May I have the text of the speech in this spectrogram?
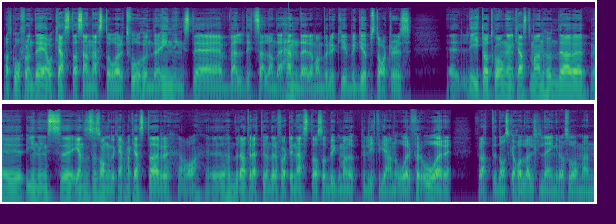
Att gå från det och kasta sen nästa år 200 innings, det är väldigt sällan det händer. Man brukar ju bygga upp starters Eh, lite åt gången. Kastar man 100 eh, innings eh, en säsong, då kanske man kastar ja, eh, 130-140 nästa och så bygger man upp lite grann år för år för att de ska hålla lite längre och så, men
